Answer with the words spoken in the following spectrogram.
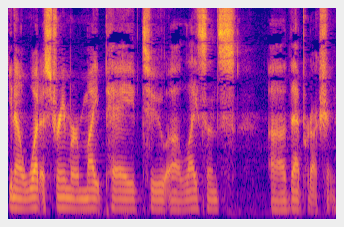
you know, what a streamer might pay to uh, license uh, that production.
